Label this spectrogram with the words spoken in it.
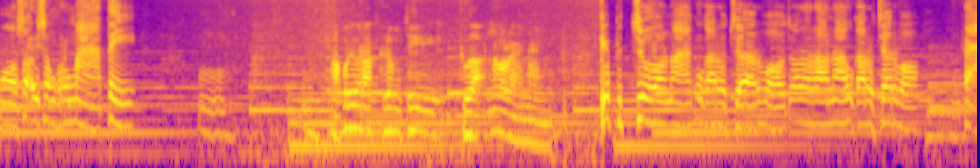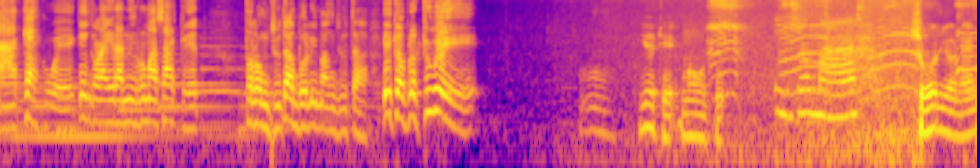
mosok iso ngurmati. Hmm. Aku yo ora gelem di duakno le, Nen. Ki bejo ana aku karo Jarwo, cara ora ana aku karo Jarwo. Tek akeh kowe, ki kelahiran ning rumah sakit 3 juta mbok 5 juta. Ki gablek dhuwit. Iya, Dik, mau, Dik. Iya mas. Suwun yo, Nen.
